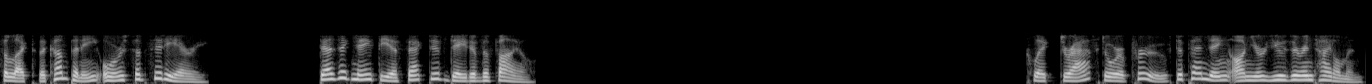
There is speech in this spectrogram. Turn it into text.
Select the company or subsidiary. Designate the effective date of the file. Click Draft or Approve depending on your user entitlement.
